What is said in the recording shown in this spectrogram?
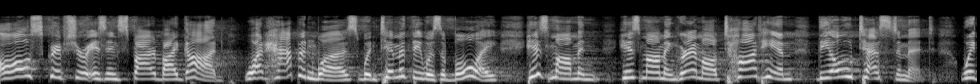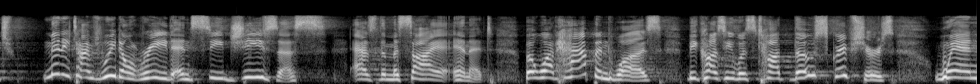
all scripture is inspired by God. What happened was when Timothy was a boy, his mom and his mom and grandma taught him the Old Testament, which many times we don't read and see Jesus as the Messiah in it. But what happened was because he was taught those scriptures, when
